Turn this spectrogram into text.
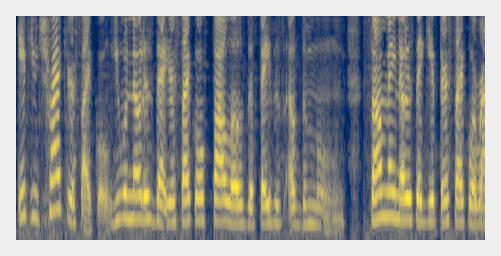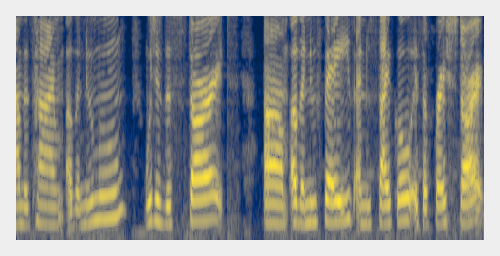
If you track your cycle, you will notice that your cycle follows the phases of the moon. Some may notice they get their cycle around the time of a new moon, which is the start um, of a new phase, a new cycle. It's a fresh start.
